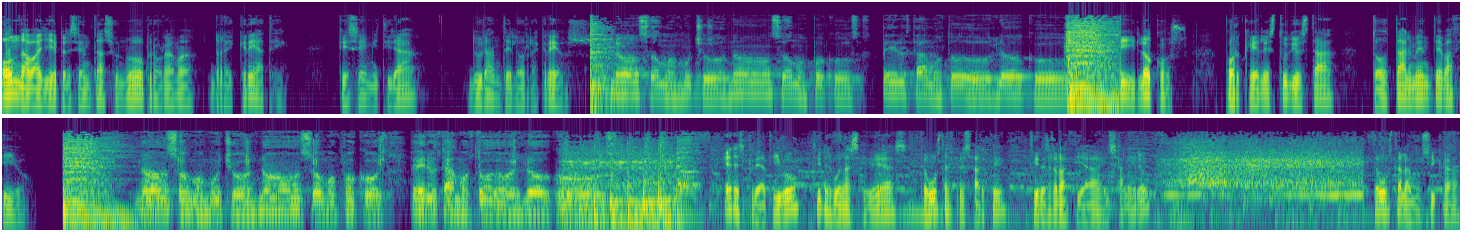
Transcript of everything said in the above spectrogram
Onda Valle presenta su nuevo programa Recréate, que se emitirá durante los recreos. No somos muchos, no somos pocos, pero estamos todos locos. Sí, locos, porque el estudio está totalmente vacío. No somos muchos, no somos pocos, pero estamos todos locos. ¿Eres creativo? ¿Tienes buenas ideas? ¿Te gusta expresarte? ¿Tienes gracia y salero? ¿Te gusta la música?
